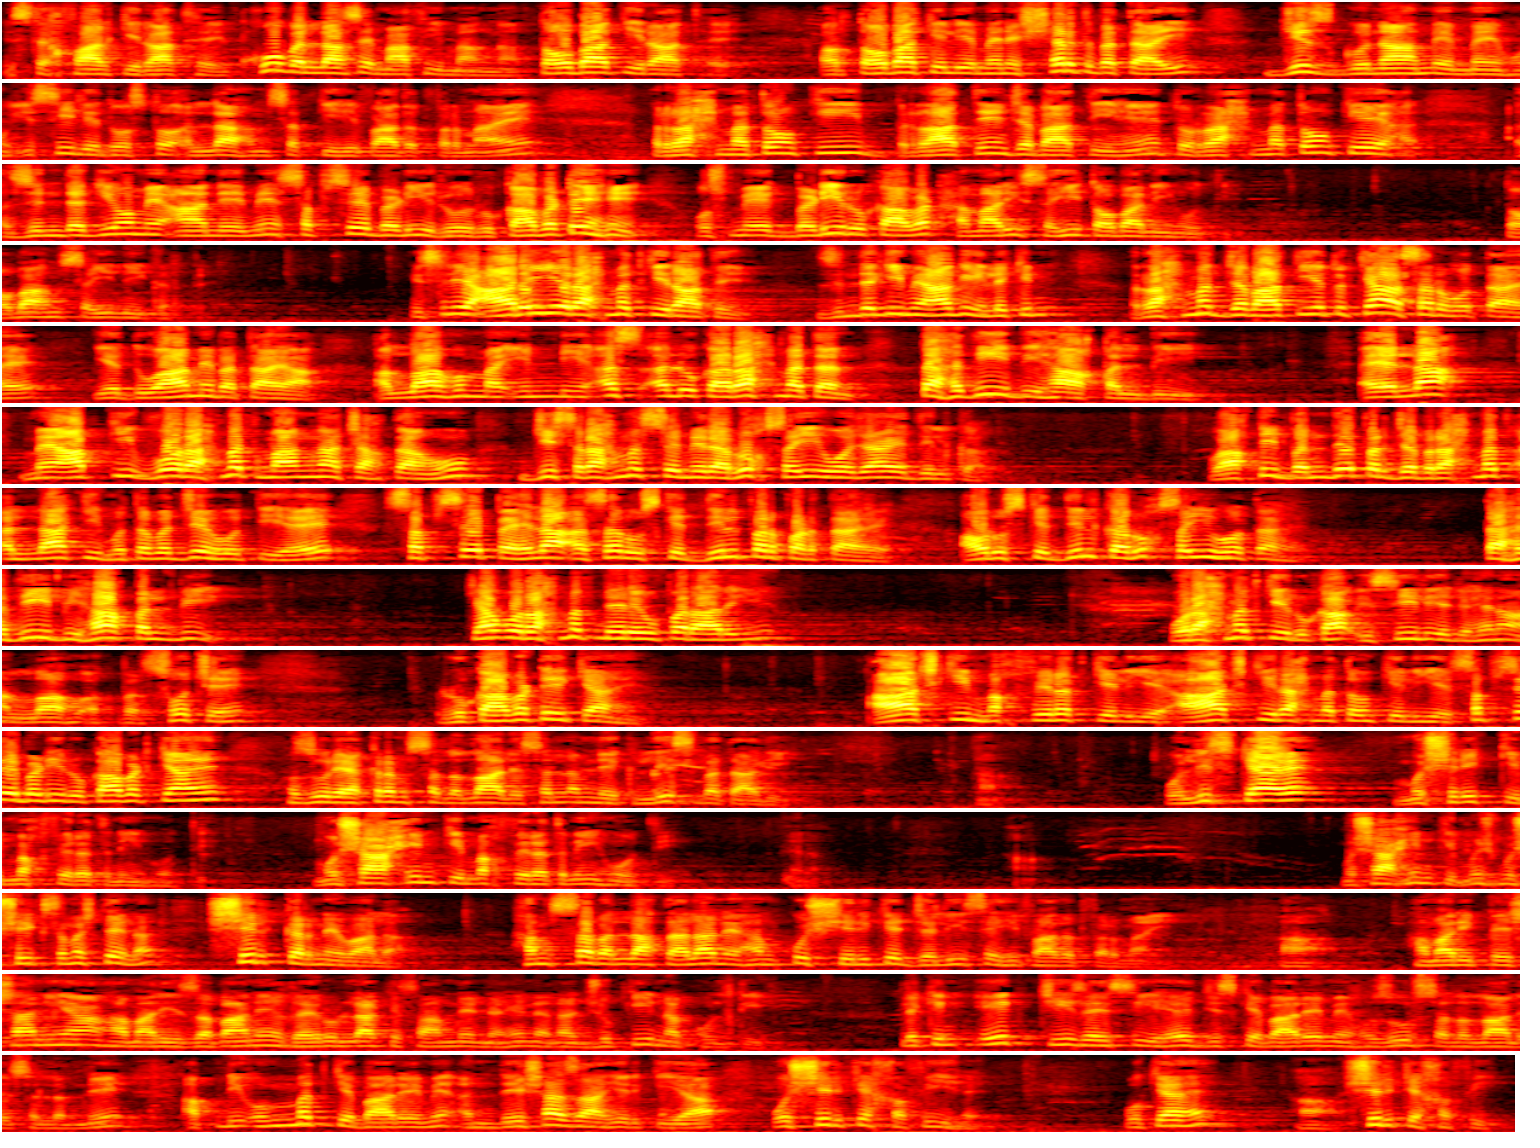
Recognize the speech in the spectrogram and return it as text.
استغفار کی رات ہے۔ خوب اللہ سے معافی مانگنا۔ توبہ کی رات ہے۔ اور توبہ کے لیے میں نے شرط بتائی، جس گناہ میں میں ہوں، اسی لیے دوستو، اللہ ہم سب کی حفاظت فرمائیں رحمتوں کی راتیں جب آتی ہیں تو رحمتوں کے زندگیوں میں آنے میں سب سے بڑی رکاوٹیں ہیں۔ اس میں ایک بڑی رکاوٹ ہماری صحیح توبہ نہیں ہوتی۔ توبہ ہم صحیح نہیں کرتے۔ اس لیے آ رہی ہے رحمت کی راتیں۔ زندگی میں آ گئی لیکن رحمت جب آتی ہے تو کیا اثر ہوتا ہے؟ یہ دعا میں بتایا اللہ انی اسلو کا رحمتن تہدی بہا قلبی۔ اے اللہ میں آپ کی وہ رحمت مانگنا چاہتا ہوں جس رحمت سے میرا رخ صحیح ہو جائے دل کا۔ واقعی بندے پر جب رحمت اللہ کی متوجہ ہوتی ہے، سب سے پہلا اثر اس کے دل پر پڑتا ہے اور اس کے دل کا رخ صحیح ہوتا ہے۔ تہدی بہا قلبی۔ کیا وہ رحمت میرے اوپر آ رہی ہے؟ وہ رحمت کی رکا اسی لیے جو ہے نا، اللہ اکبر۔ سوچیں، رکاوٹیں کیا ہیں؟ آج کی مغفرت کے لیے، آج کی رحمتوں کے لیے سب سے بڑی رکاوٹ کیا ہے حضور اکرم صلی اللہ علیہ وسلم نے ایک لسٹ بتا دی۔ ہاں وہ لسٹ کیا ہے؟ مشرق کی مغفرت نہیں ہوتی، مشاہین کی مغفرت نہیں ہوتی، ہے نا؟ ہاں مشاہین کی مشرق سمجھتے نا؟ شرک کرنے والا، ہم سب اللہ تعالیٰ نے ہم کو شرک جلی سے حفاظت فرمائی۔ ہاں ہماری پیشانیاں، ہماری زبانیں غیر اللہ کے سامنے نہیں نہ جھکی، نہ کھلتی۔ لیکن ایک چیز ایسی ہے جس کے بارے میں حضور صلی اللہ علیہ وسلم نے اپنی امت کے بارے میں اندیشہ ظاہر کیا، وہ شرک خفی ہے۔ وہ کیا ہے؟ ہاں شرک خفی۔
